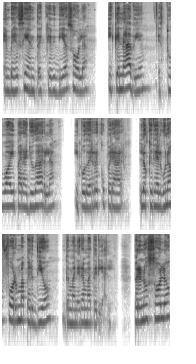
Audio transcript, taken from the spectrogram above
envejeciente que vivía sola y que nadie estuvo ahí para ayudarla y poder recuperar lo que de alguna forma perdió de manera material. Pero no solo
